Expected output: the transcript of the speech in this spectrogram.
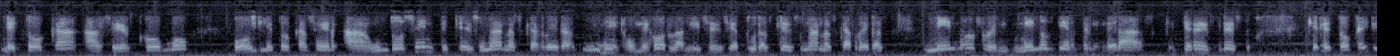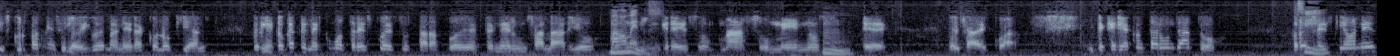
le toca hacer como hoy le toca hacer a un docente, que es una de las carreras, o mejor, las licenciaturas, que es una de las carreras menos, re- menos bien remuneradas. ¿Qué quiere decir esto? Que le toca, y discúlpame si lo digo de manera coloquial, pero le toca tener como tres puestos para poder tener un salario, Más o un menos. ingreso más o menos Mm. eh, pues adecuado. Y te quería contar un dato. Sí. Profesiones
